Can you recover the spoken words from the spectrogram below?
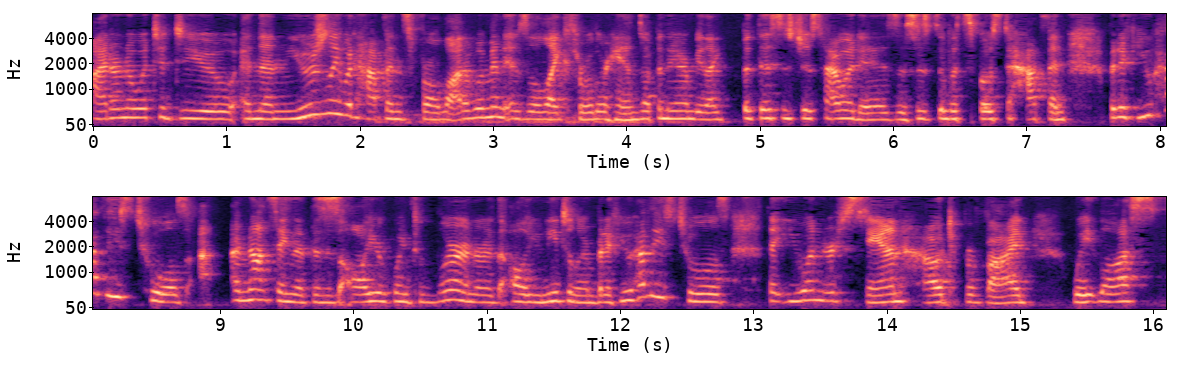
I don't know what to do. And then usually what happens for a lot of women is they'll like throw their hands up in the air and be like, but this is just how it is. This is what's supposed to happen. But if you have these tools, I'm not saying that this is all you're going to learn or all you need to learn, but if you have these tools that you understand how to provide weight loss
